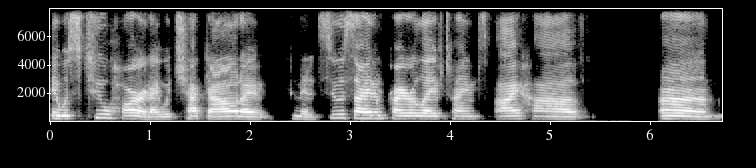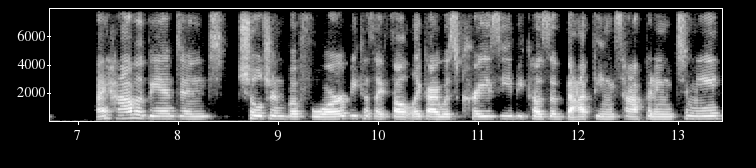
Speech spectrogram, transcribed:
It was too hard. I would check out. I committed suicide in prior lifetimes. I have um I have abandoned children before because I felt like I was crazy because of bad things happening to me.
